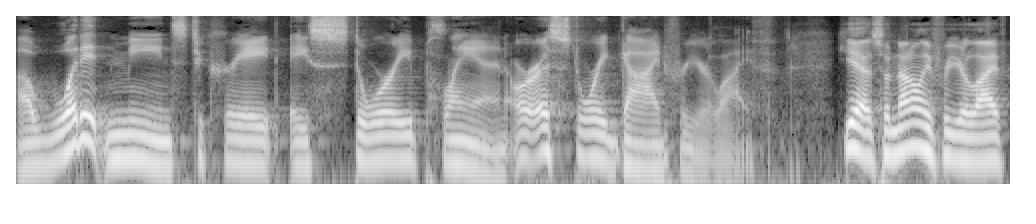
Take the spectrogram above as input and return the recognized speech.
uh, what it means to create a story plan or a story guide for your life. Yeah, so not only for your life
